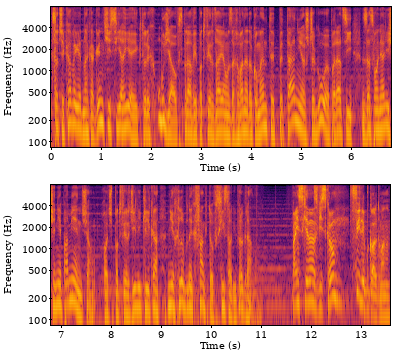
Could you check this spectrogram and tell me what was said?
Co ciekawe jednak agenci CIA, których udział w sprawie potwierdzają zachowane dokumenty, pytani o szczegóły operacji zasłaniali się niepamięcią, choć potwierdzili kilka niechlubnych faktów z historii programu. Pańskie nazwisko? Philip Goldman.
